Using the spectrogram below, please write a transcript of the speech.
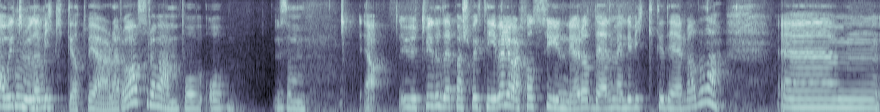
Og vi tror det er viktig at vi er der òg, for å være med på å liksom, ja, utvide det perspektivet. Eller i hvert fall synliggjøre at det er en veldig viktig del av det. Ehm,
